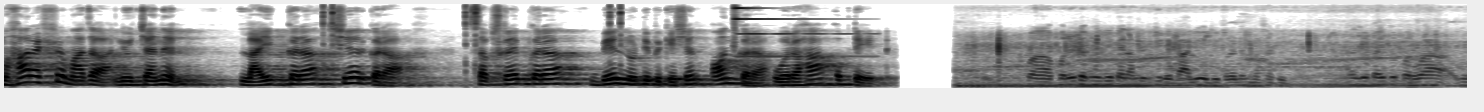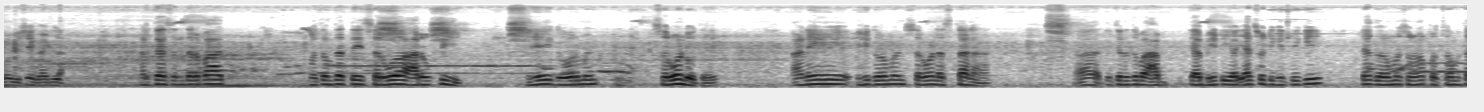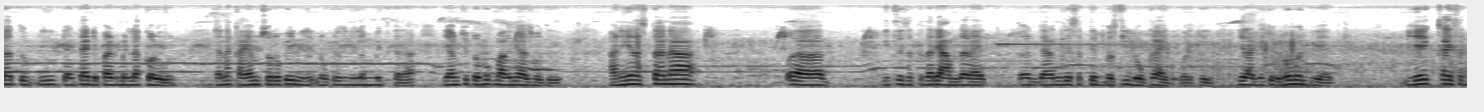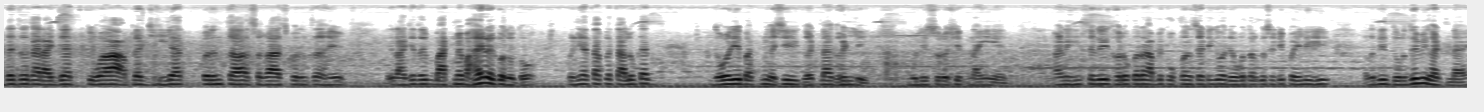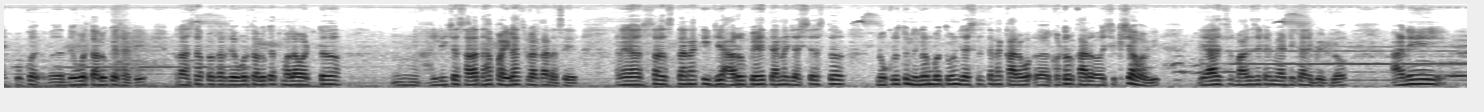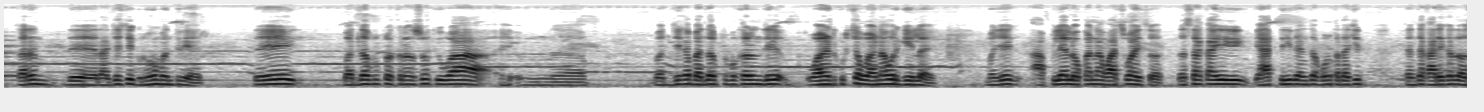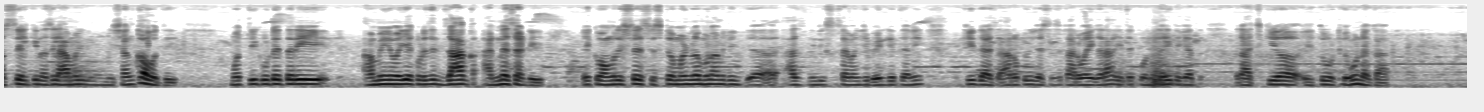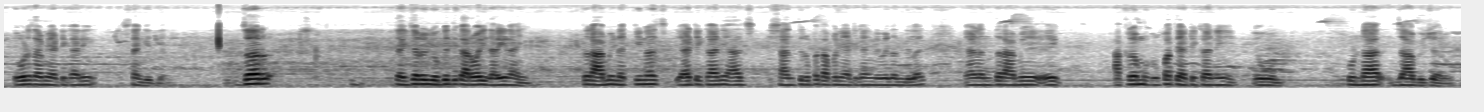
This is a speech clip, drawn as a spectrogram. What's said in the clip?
Maharashtra Majha news channel like करा share करा subscribe करा बेल नोटिफिकेशन ऑन करा व रहा अपडेट. प- पर्यटक म्हणजे काही नांदेडची लोकं आली होती पर्यटनासाठी. आणि जो काही तो परवा जो विषय घडला. आणि त्या संदर्भात प्रथमतः ते सर्व आरोपी हे गव्हर्मेंट सर्वंट होते. आणि हे गव्हर्मेंट सर्वंट असताना अं, त्याच्यानंतर बा- त्या भेटी या- याचसाठी घेतली की त्या गव्हर्मेंट सर्वंट प्रथमतः तुम्ही त्या त्या डिपार्टमेंटला कळून त्यांना कायमस्वरूपी नि नोकरीतून निलंबित करा ही आमची प्रमुख मागणी आज होती. आणि हे असताना इथले सत्ताधारी आमदार आहेत तर जे सत्तेत बसली लोकं आहेत वरती जे राज्याचे गृहमंत्री आहेत हे काही सध्याचं काय राज्यात किंवा आपल्या जिल्ह्यातपर्यंत सगळं आजपर्यंत हे राज्यात बातम्या बाहेर ऐकत होतो. पण ही आता आपल्या तालुक्यात जवळ ही बातमी अशी घटना घडली मुली सुरक्षित नाही आहेत आणि ही सगळी खरोखर आपल्या कोकणसाठी किंवा देवगड तालुक्यासाठी पहिली ही अगदी दुर्दैवी घटना आहे कोकण देवगड तालुक्यासाठी. तर असा प्रकार देवगड तालुक्यात मला वाटतं हल्लीच्या सालात हा पहिलाच प्रकार असेल. आणि असं असताना की जे आरोपी आहेत त्यांना जास्तीत जास्त नोकरीतून निलंबित होऊन जास्तीत जास्त त्यांना कारवा कठोर कार शिक्षा व्हावी याच मागणीसाठी आम्ही या ठिकाणी भेटलो. आणि कारण दे राज्याचे गृहमंत्री आहेत ते बदलापूर प्रकरण असो किंवा हे, जे काय बदलापूर प्रकरण जे वळण कुठच्या वळणावर गेलं आहे म्हणजे आपल्या लोकांना वाचवायचं तसा काही ह्यातही त्यांचा कोण कदाचित त्यांचा कार्यकर्ता असेल की नसेल हा म्हणजे शंका होती. मग ती कुठेतरी आम्ही म्हणजे कुठेतरी जाग आणण्यासाठी एक काँग्रेसचे शिष्टमंडळ म्हणून आम्ही आज दिंडी साहेबांची भेट घेतली आणि की जास्त आरोपी जास्त कारवाई करा इथे कोणताही त्याच्यात राजकीय हेतू ठेवू नका एवढंच आम्ही या ठिकाणी सांगितलं. जर त्यांच्यावर योग्य ती कारवाई झाली नाही तर आम्ही नक्कीनच या ठिकाणी आज शांतिरूपात आपण या ठिकाणी निवेदन दिलं यानंतर आम्ही एक आक्रमक रूपात या ठिकाणी येऊन पुन्हा जाब विचारू.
